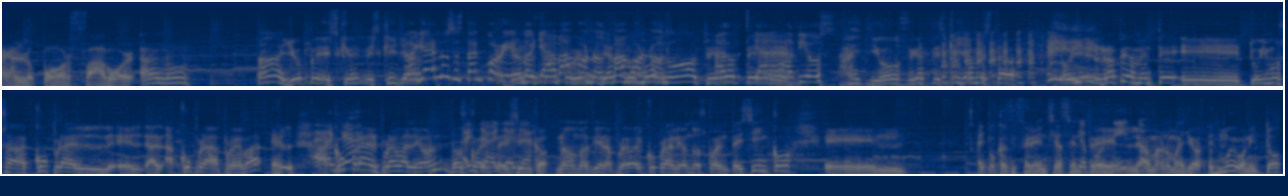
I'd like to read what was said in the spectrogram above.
háganlo, por favor. Ah, no. Ah, yo, es que, es que ya. No, ya nos están corriendo, ya, están corriendo, vámonos, ya nos vámonos. vamos. No, Ad- espérate. Ya, adiós. Ay, Dios, fíjate, es que ya me estaba. Oye, rápidamente eh, tuvimos a Cupra el, el- a, Cupra a prueba, el a ¿A Cupra el prueba León 245. No, más bien a prueba el Cupra León 245. Eh, hay pocas diferencias entre el hermano mayor. Es muy bonito.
